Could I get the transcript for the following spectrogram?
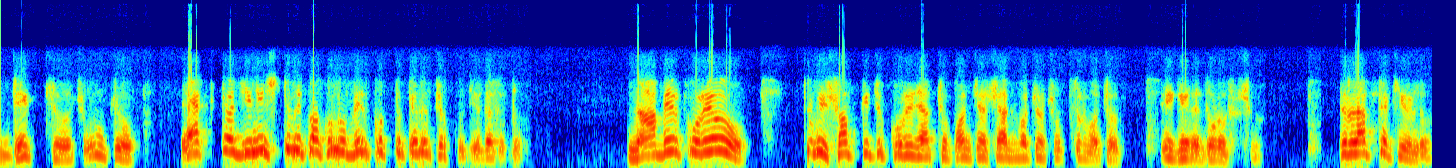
দেখছ, শুনছো, একটা জিনিস তুমি কখনো বের করতে পেরেছ খুঁজে দেখো তো। না বের করেও তুমি সবকিছু করে যাচ্ছ, পঞ্চাশ, ষাট বছর, সত্তর বছর এগিয়ে দৌড়চ্ছ। তো লাভটা কি হলো?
